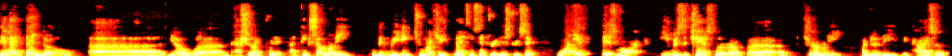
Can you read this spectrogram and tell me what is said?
there had been no, uh, you know, uh, how should I put it? I think somebody who'd been reading too much 19th century history said, what if Bismarck he was the chancellor of, uh, of Germany under the, the Kaiser,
